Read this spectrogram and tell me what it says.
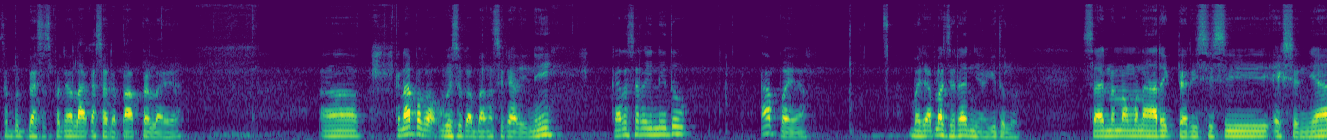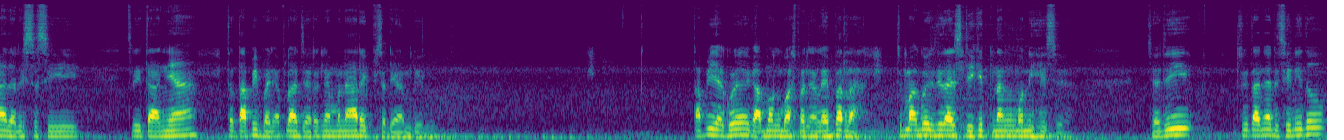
sebut bahasa Spanyol La Casa de Papel lah ya. Eh, kenapa kok gue suka banget serial ini? Karena serial ini tuh apa ya banyak pelajarannya gitu loh selain memang menarik dari sisi actionnya dari sisi ceritanya tetapi banyak pelajaran yang menarik bisa diambil. Tapi ya gue gak mau ngebahas panjang lebar lah. Cuma gue ceritain sedikit tentang Money Heist ya. Jadi ceritanya di sini tuh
